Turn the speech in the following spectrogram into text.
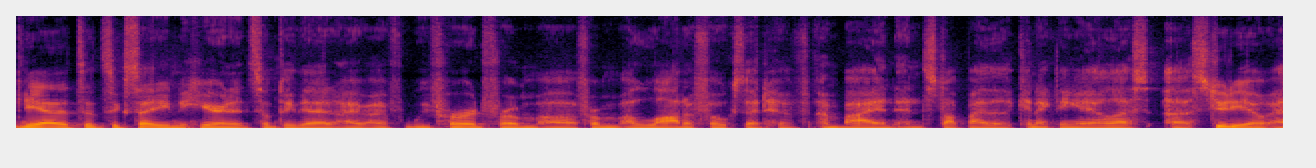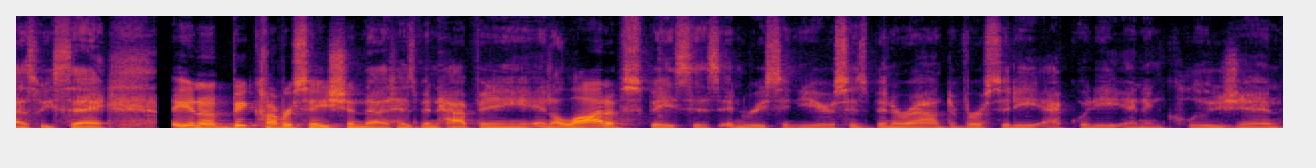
Yeah, it's it's exciting to hear, and it's something that I, have we've heard from uh, from a lot of folks that have come by and, and stopped by the Connecting ALS uh, studio, as we say. You know, a big conversation that has been happening in a lot of spaces in recent years has been around diversity, equity, and inclusion.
